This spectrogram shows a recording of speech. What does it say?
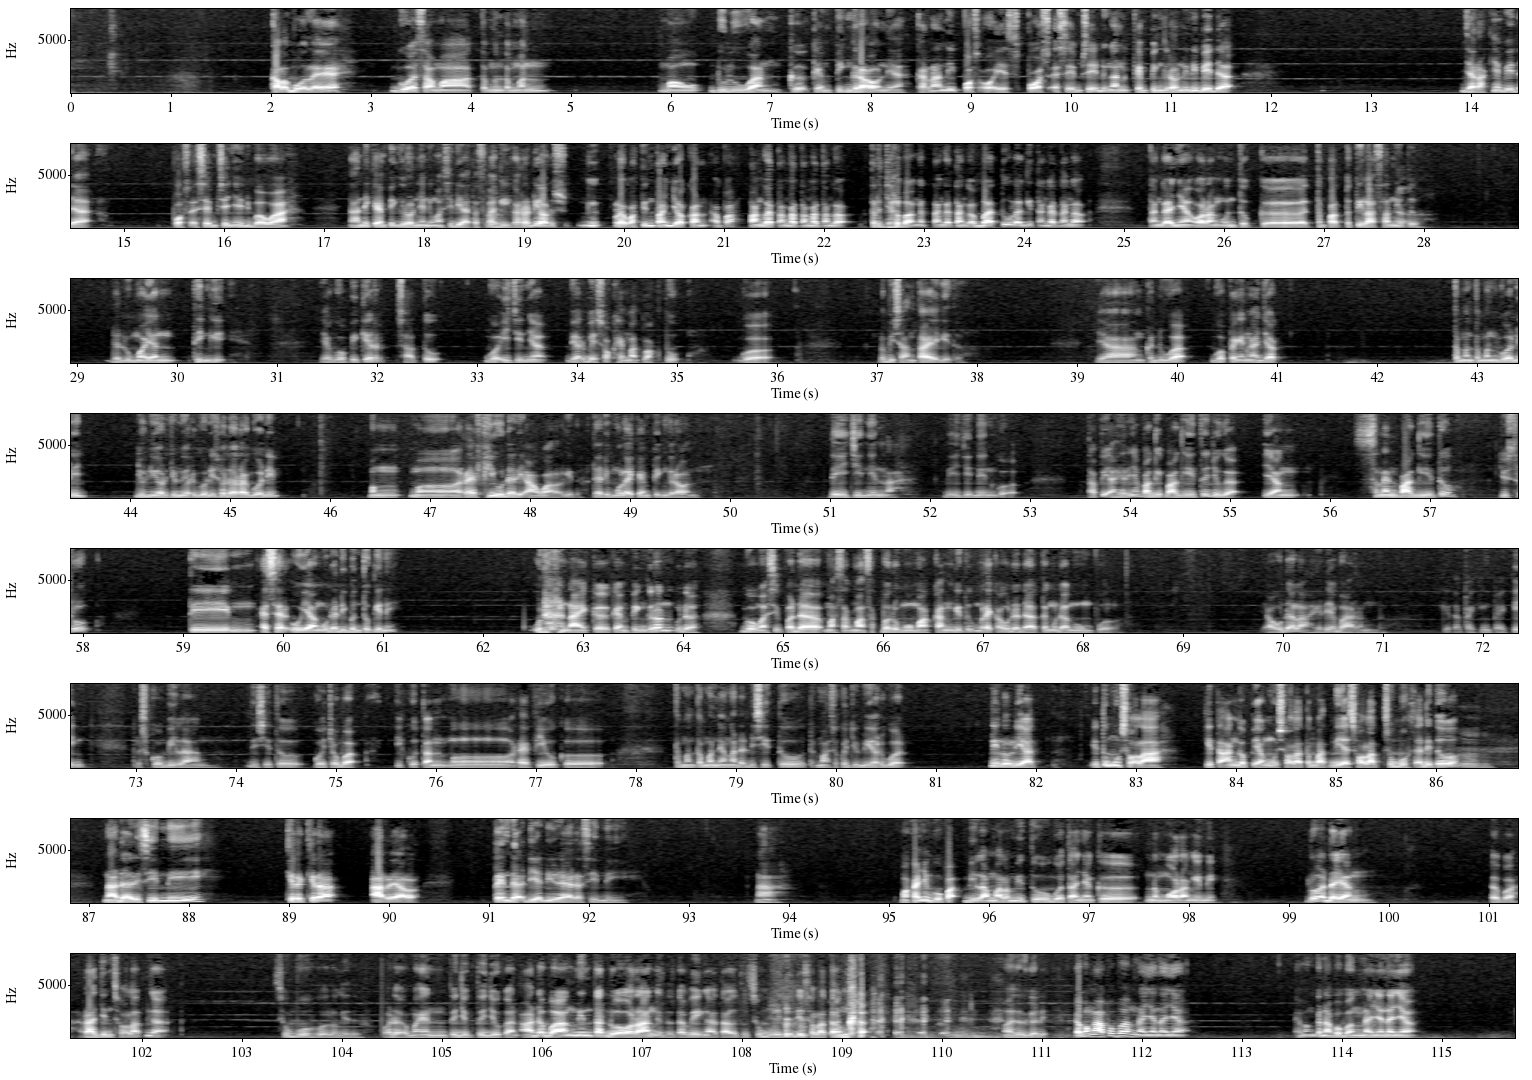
Kalau boleh, gue sama temen-temen mau duluan ke camping ground ya, karena nih pos OS, pos SMC dengan camping ground ini beda jaraknya beda. Pos SMC-nya di bawah. Nah, ini camping ground-nya ini masih di atas lagi karena dia harus lewatin tanjakan apa? tangga-tangga tangga-tangga terjal banget, tangga-tangga batu lagi, tangga-tangga tangganya orang untuk ke tempat petilasan itu. Dan lumayan tinggi. Ya gue pikir satu gue izinnya biar besok hemat waktu. Gue lebih santai gitu. Yang kedua, gue pengen ngajak teman-teman gue nih junior junior gue nih saudara gue nih mereview dari awal gitu. Dari mulai camping ground. Diizinin lah. Diizinin gue tapi akhirnya pagi-pagi itu juga yang Senin pagi itu justru tim SRU yang udah dibentuk ini udah naik ke camping ground udah gue masih pada masak-masak baru mau makan gitu mereka udah datang udah ngumpul. Ya udahlah akhirnya bareng tuh. Kita packing packing terus gue bilang di situ gue coba ikutan mereview ke teman-teman yang ada di situ termasuk ke junior gue nih lo lihat itu musola. Kita anggap yang musola tempat dia sholat subuh tadi tuh. Nah dari sini kira-kira areal tenda dia di daerah sini. Nah makanya gue pak bilang malam itu gue tanya ke enam orang ini lu ada yang apa rajin sholat nggak subuh gue bilang gitu. Pada main tunjuk-tunjukkan ada bang nih ntar dua orang gitu. Tapi nggak tahu tuh subuh itu dia sholat atau enggak maksud gue di, emang apa bang? Nanya-nanya. Emang kenapa bang? Nanya-nanya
